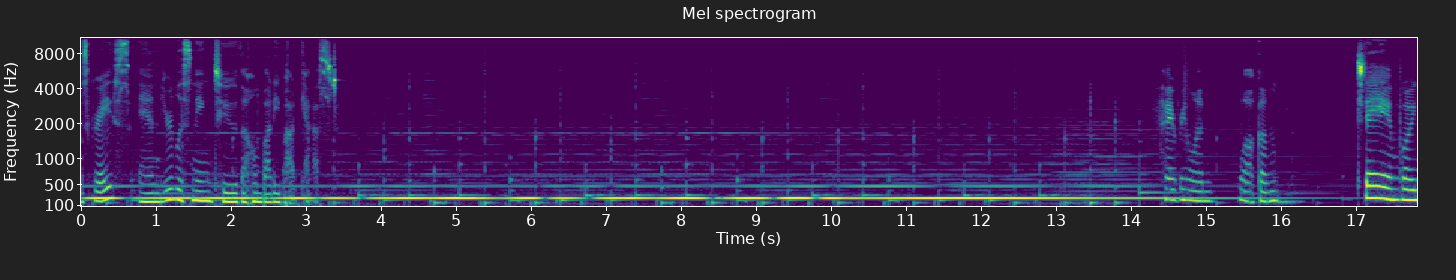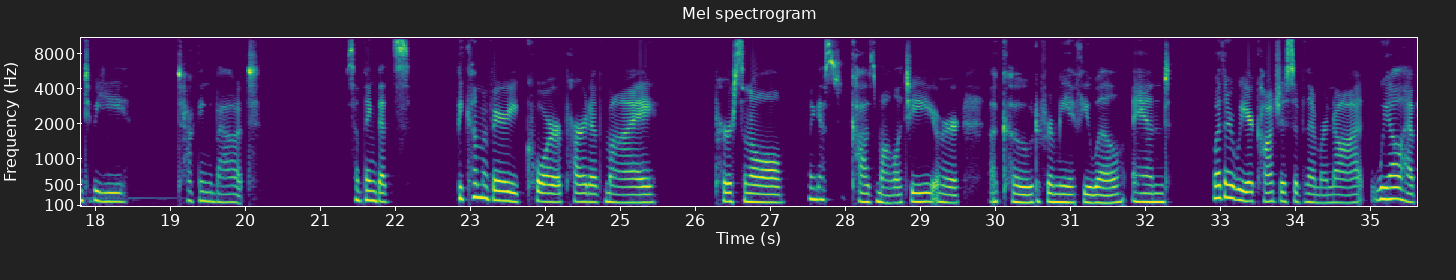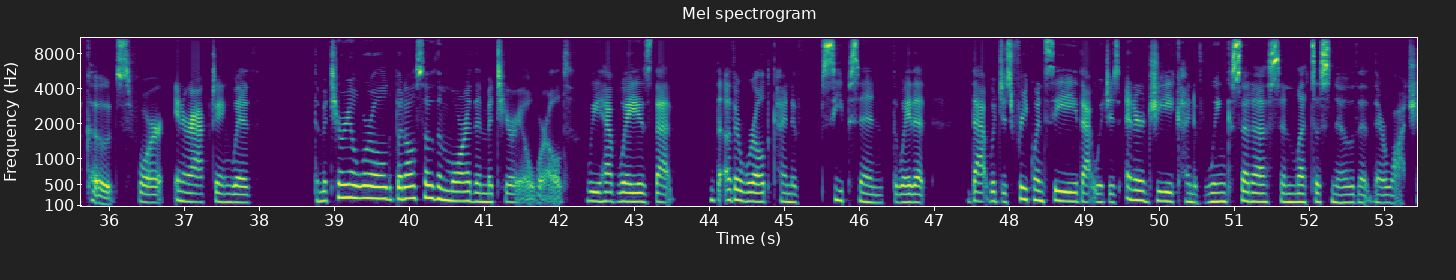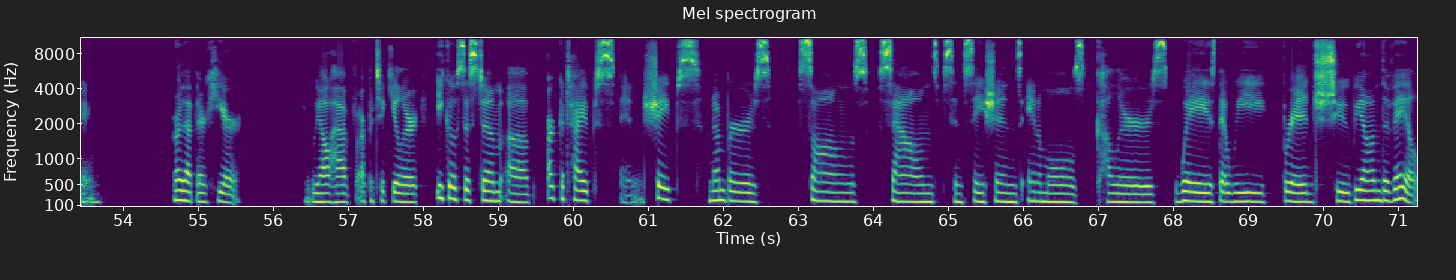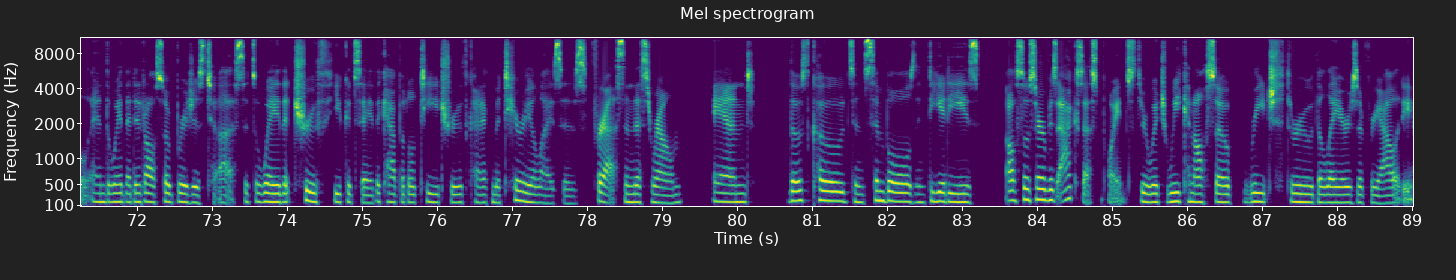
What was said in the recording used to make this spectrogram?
is Grace, and you're listening to the Homebody Podcast. Hi, everyone. Welcome. Today, I'm going to be talking about something that's become a very core part of my personal I guess, cosmology or a code for me, if you will. And whether we are conscious of them or not, we all have codes for interacting with the material world, but also the more than material world. We have ways that the other world kind of seeps in, the way that that which is frequency, that which is energy kind of winks at us and lets us know that they're watching or that they're here. We all have our particular ecosystem of archetypes and shapes, numbers, songs, sounds, sensations, animals, colors, ways that we bridge to beyond the veil and the way that it also bridges to us. It's a way that truth, you could say, the capital T truth kind of materializes for us in this realm. And those codes and symbols and deities also serve as access points through which we can also reach through the layers of reality.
